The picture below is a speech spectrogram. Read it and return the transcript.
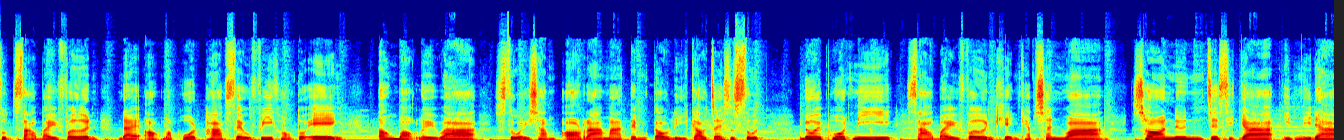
สุดสาวใบเฟิร์นได้ออกมาโพสต์ภาพเซลฟี่ของตัวเอง ต้องบอกเลยว่า สวยฉ่ำออร่ามาเต็มเกาหลีเกาใจสุดๆ โดยโพสต์นี้สาวใบเฟิร์นเขียนแคปชั่นว่า ชอนึน เจสิก้า อิมนิดา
